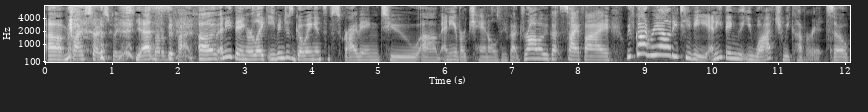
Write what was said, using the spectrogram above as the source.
Um, five stars, please. yes, that'll be five. Um, anything or like even just going and subscribing to um, any of our channels. We've got drama, we've got sci fi, we've got reality TV. Anything that you watch, we cover it. So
